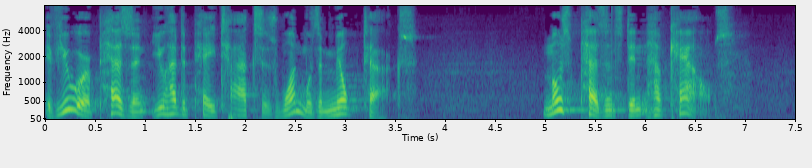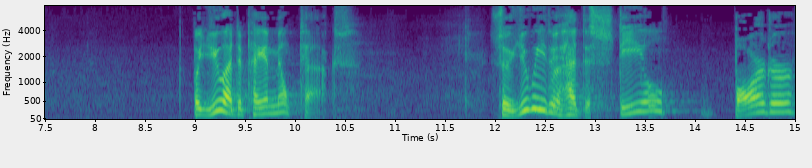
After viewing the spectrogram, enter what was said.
if you were a peasant, you had to pay taxes. One was a milk tax. Most peasants didn't have cows. But you had to pay a milk tax. So you either had to steal, barter,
